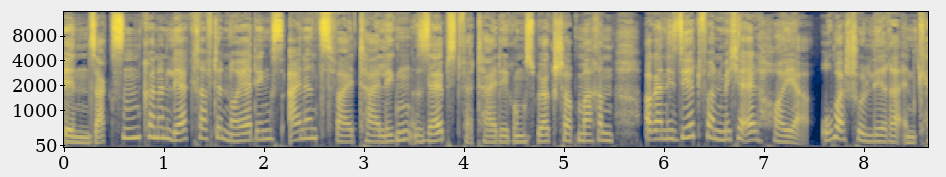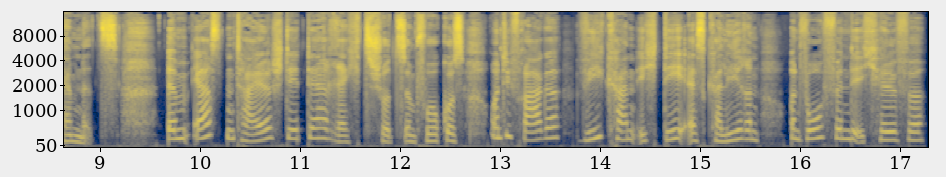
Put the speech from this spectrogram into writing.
In Sachsen können Lehrkräfte neuerdings einen zweiteiligen Selbstverteidigungsworkshop machen, organisiert von Michael Heuer, Oberschullehrer in Chemnitz. Im ersten Teil steht der Rechtsschutz im Fokus und die Frage, wie kann ich deeskalieren und wo finde ich Hilfe,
